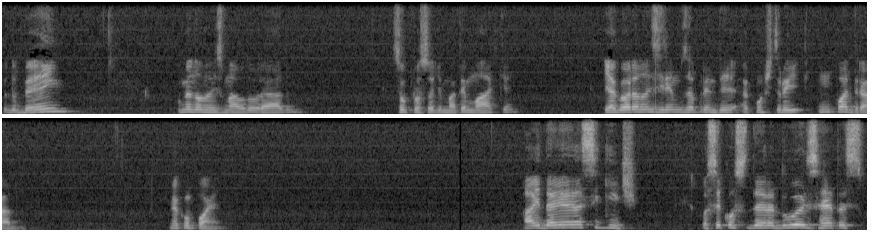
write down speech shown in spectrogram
tudo bem? O meu nome é Ismael Dourado, sou professor de matemática e agora nós iremos aprender a construir um quadrado. Me acompanhe. A ideia é a seguinte: você considera duas retas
